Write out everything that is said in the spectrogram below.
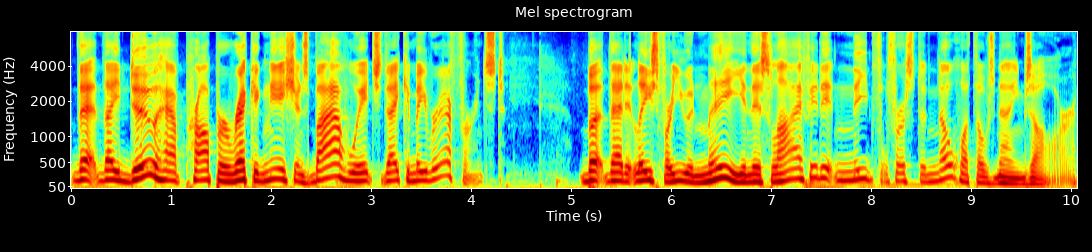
that they do have proper recognitions by which they can be referenced. But that at least for you and me in this life, it isn't needful for us to know what those names are.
